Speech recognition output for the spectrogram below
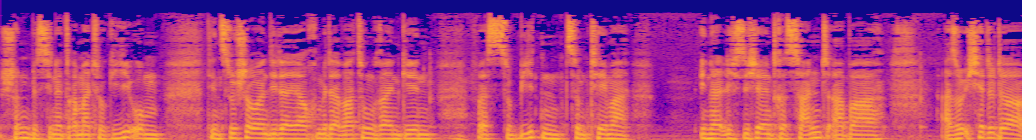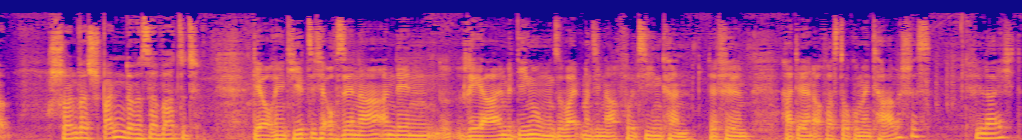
schon ein bisschen eine Dramaturgie, um den Zuschauern, die da ja auch mit Erwartungen reingehen, was zu bieten zum Thema inhaltlich sicher interessant, aber also ich hätte da schon was Spannenderes erwartet. Der orientiert sich auch sehr nah an den realen Bedingungen, soweit man sie nachvollziehen kann, der Film. Hat er dann auch was Dokumentarisches vielleicht?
